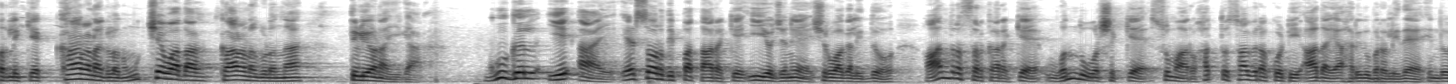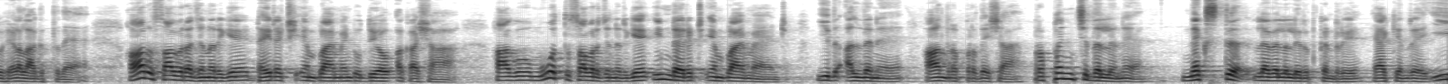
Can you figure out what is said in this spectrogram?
ಬರಲಿಕ್ಕೆ ಕಾರಣಗಳನ್ನು ಮುಖ್ಯವಾದ ಕಾರಣಗಳನ್ನು ತಿಳಿಯೋಣ ಈಗ. ಗೂಗಲ್ ಎ ಐ ಎರಡು ಸಾವಿರದ ಇಪ್ಪತ್ತಾರಕ್ಕೆ ಈ ಯೋಜನೆ ಶುರುವಾಗಲಿದ್ದು, ಆಂಧ್ರ ಸರ್ಕಾರಕ್ಕೆ ಒಂದು ವರ್ಷಕ್ಕೆ ಸುಮಾರು ಹತ್ತು ಸಾವಿರ ಕೋಟಿ ಆದಾಯ ಹರಿದು ಬರಲಿದೆ ಎಂದು ಹೇಳಲಾಗುತ್ತದೆ. ಆರು ಸಾವಿರ ಜನರಿಗೆ ಡೈರೆಕ್ಟ್ ಎಂಪ್ಲಾಯ್ಮೆಂಟ್ ಉದ್ಯೋಗಾವಕಾಶ ಹಾಗೂ ಮೂವತ್ತು ಸಾವಿರ ಜನರಿಗೆ ಇಂಡೈರೆಕ್ಟ್ ಎಂಪ್ಲಾಯ್ಮೆಂಟ್ ಇದು ಅಲ್ಲದೆ ಆಂಧ್ರ ಪ್ರದೇಶ ಪ್ರಪಂಚದಲ್ಲೇ ನೆಕ್ಸ್ಟ್ ಲೆವೆಲಲ್ಲಿ ಇರುತ್ತೆ ಕಣ್ರಿ. ಯಾಕೆಂದರೆ ಈ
